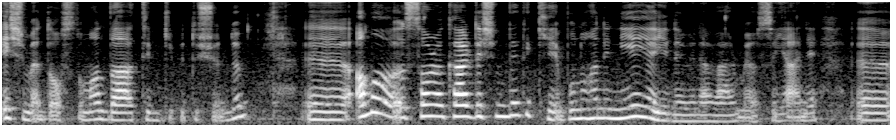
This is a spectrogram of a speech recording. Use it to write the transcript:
eşime dostuma dağıtayım gibi düşündüm. E, ama sonra kardeşim dedi ki bunu hani niye yayın evine vermiyorsun yani e,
